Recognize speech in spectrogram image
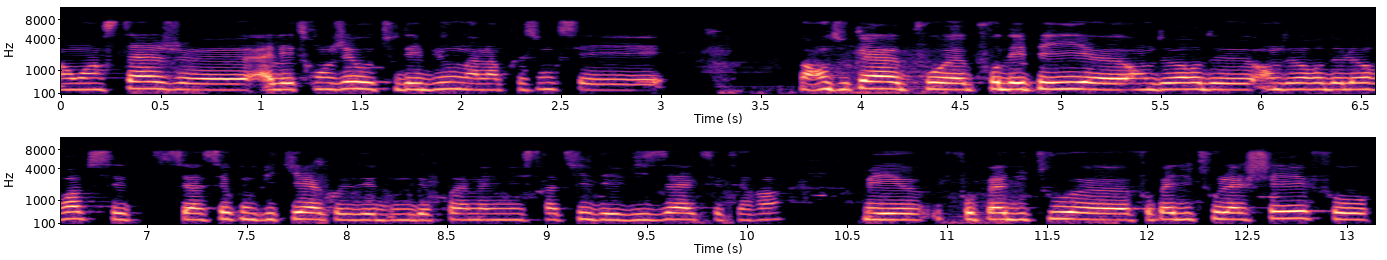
ou un stage euh, à l'étranger, au tout début, on a l'impression que c'est. En tout cas, pour, pour des pays euh, en dehors de, en dehors de l'Europe, c'est assez compliqué à cause des, donc des problèmes administratifs, des visas, etc. Mais il ne faut, pas du tout, euh, faut pas du tout lâcher. Il faut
